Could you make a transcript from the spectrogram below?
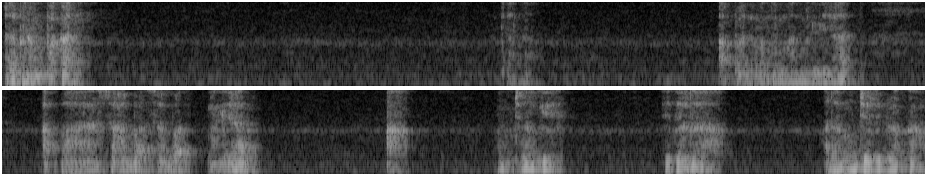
Ada penampakan. Apa teman-teman melihat? Apa sahabat-sahabat melihat? Ah, muncul lagi. Itu ada, ada muncul di belakang.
